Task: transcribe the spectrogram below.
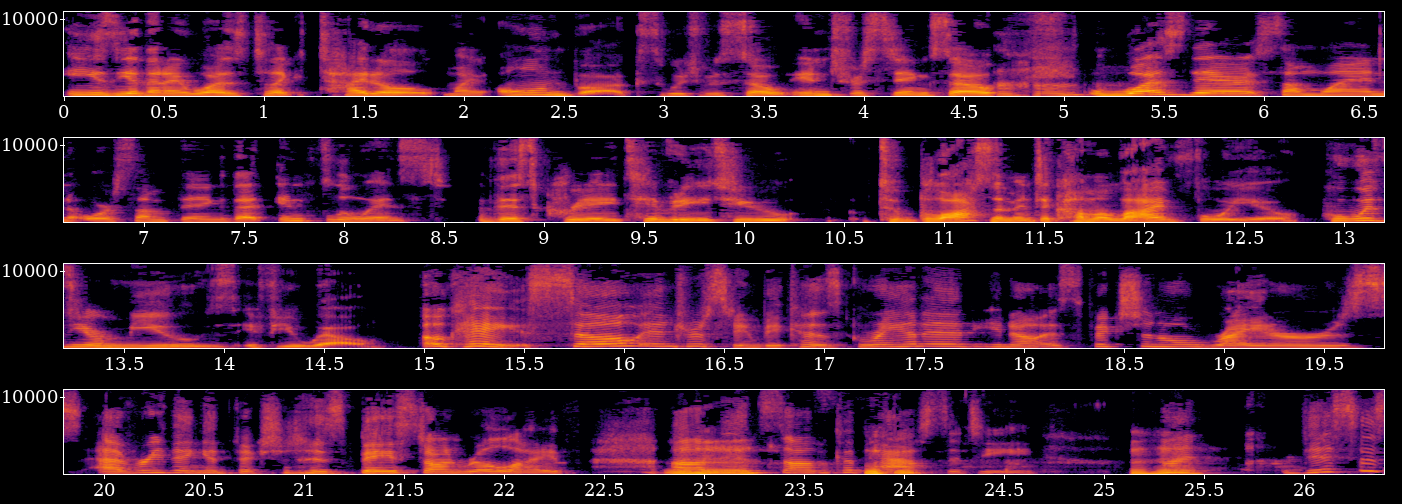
easier than I was to like title my own books, which was so interesting. So, uh-huh. was there someone or something that influenced this creativity to to blossom and to come alive for you? Who was your muse, if you will? Okay, so interesting because granted, you know, as fictional writers, everything in fiction is based on real life um, mm-hmm. in some capacity. Mm-hmm. But this is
